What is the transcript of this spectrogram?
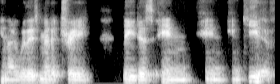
you know with his military leaders in in in Kiev.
